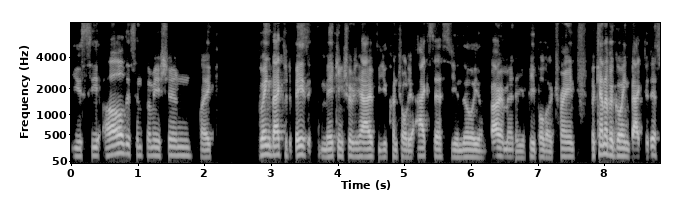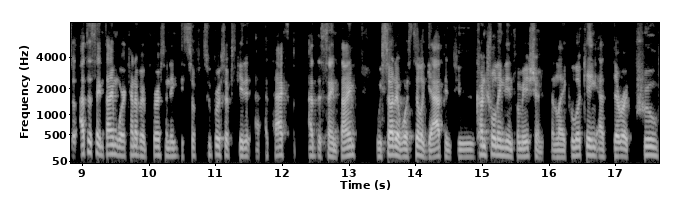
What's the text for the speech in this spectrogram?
you see all this information like going back to the basic, making sure you have you control your access, you know your environment, your people are trained. But kind of going back to this. So at the same time, we're kind of impersonating these super sophisticated attacks. At the same time, we saw there was still a gap into controlling the information and like looking at direct proof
